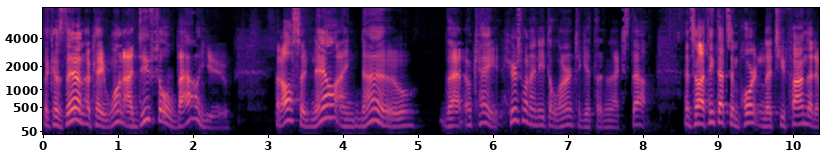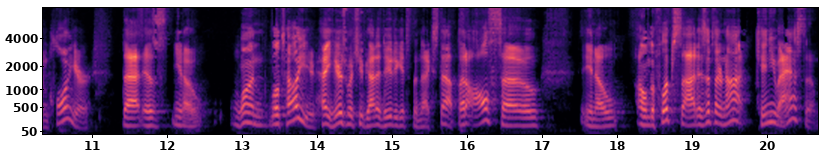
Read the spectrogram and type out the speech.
because then, okay, one, I do feel value, but also now I know that, okay, here's what I need to learn to get to the next step. And so I think that's important that you find that employer that is, you know, one will tell you, hey, here's what you've got to do to get to the next step. But also, you know, on the flip side is if they're not, can you ask them,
